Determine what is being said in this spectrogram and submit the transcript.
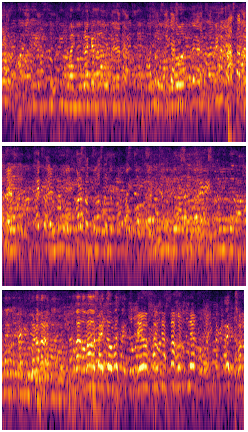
রাস্তা হল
